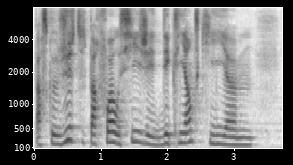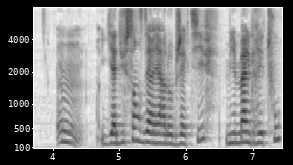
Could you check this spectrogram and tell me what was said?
Parce que juste parfois aussi, j'ai des clientes qui euh, ont... Il y a du sens derrière l'objectif, mais malgré tout,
